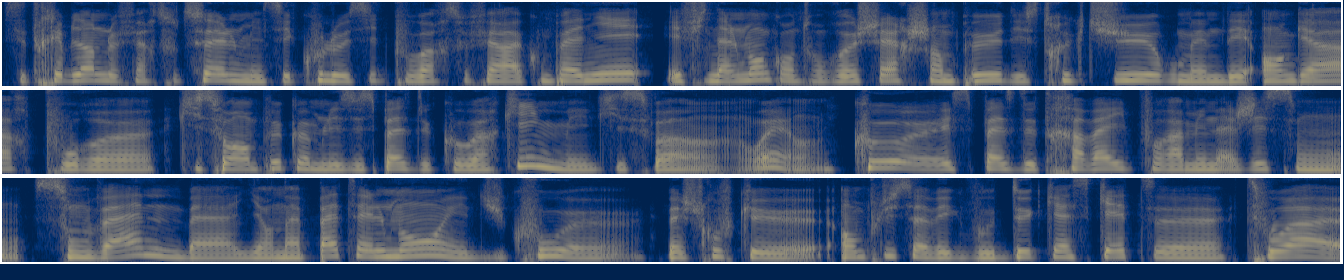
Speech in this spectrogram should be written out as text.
C'est très bien de le faire toute seule, mais c'est cool aussi de pouvoir se faire accompagner. Et finalement, quand on recherche un peu des structures ou même des hangars pour euh, qui soient un peu comme les espaces de coworking, mais qui soient un, ouais un co-espace de travail pour aménager son son van, bah il y en a pas tellement et du coup, euh, bah, je trouve que en plus avec vos deux casquettes, euh, toi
